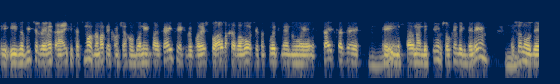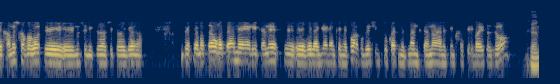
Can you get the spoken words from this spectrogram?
היא, היא זווית של באמת ההייטק עצמו, אז אמרתי לכם שאנחנו בונים פארק הייטק, וכבר יש פה ארבע חברות שפתחו אצלנו אה, site כזה, mm-hmm. אה, עם מספר מהנדסים שהולכים וגדלים. יש לנו עוד אה, חמש חברות, אה, אה, מה שנקרא, שכרגע במשא ומתן להיכנס ולהגיע גם כן לפה, אנחנו באיזושהי מצוקת נדל"ן קטנה, לשמחתי, בעת הזו. כן.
